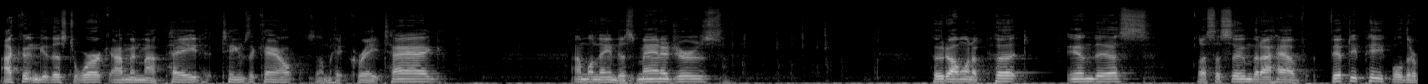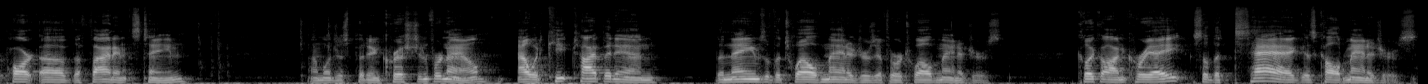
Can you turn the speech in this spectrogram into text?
I couldn't get this to work. I'm in my paid Teams account, so I'm gonna hit create tag. I'm gonna name this managers. Who do I wanna put in this? Let's assume that I have 50 people that are part of the finance team. I'm gonna just put in Christian for now. I would keep typing in the names of the 12 managers if there were 12 managers. Click on create. So the tag is called managers.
